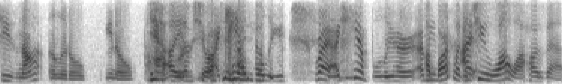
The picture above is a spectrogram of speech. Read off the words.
she's not a little, you know, yeah, I am sure. I can't bully. Right, I can't bully her. I mean, I bark like I, a chihuahua. How's that?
